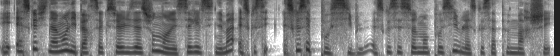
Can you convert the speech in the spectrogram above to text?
Et est-ce que finalement l'hypersexualisation dans les séries de cinéma, est-ce que c'est est -ce c'est possible? Est-ce que c'est seulement possible? Est-ce que ça peut marcher?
